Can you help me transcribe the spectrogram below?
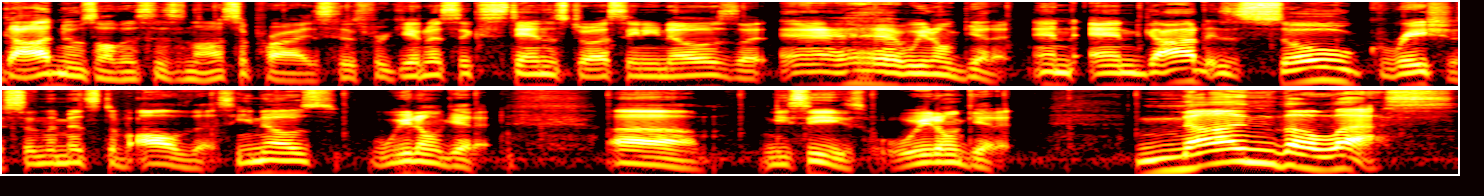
God knows all this. this is not a surprise. His forgiveness extends to us, and He knows that eh, we don't get it. And and God is so gracious in the midst of all of this. He knows we don't get it. Um, he sees we don't get it. Nonetheless,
